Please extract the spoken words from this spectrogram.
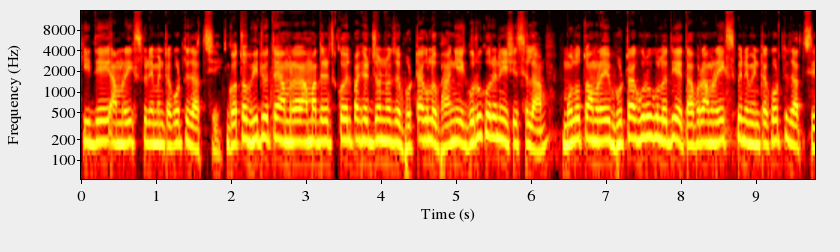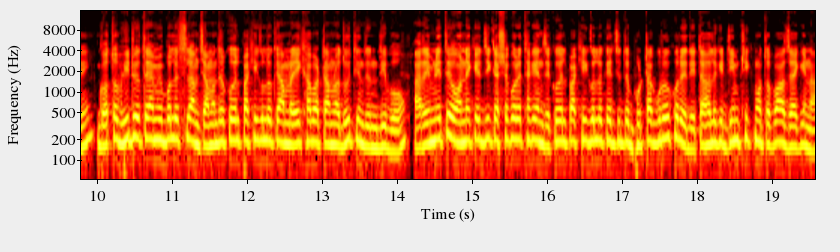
কি দিয়ে আমরা এক্সপেরিমেন্টটা করতে যাচ্ছি। গত ভিডিওতে আমরা আমাদের কোয়েল পাখির জন্য যে ভুট্টাগুলো ভাঙিয়ে গুঁড়ো করে নিয়ে এসেছিলাম, মূলত আমরা এই ভুট্টা গুঁড়োগুলো দিয়ে তারপর আমরা এক্সপেরিমেন্টটা করতে যাচ্ছি। গত ভিডিওতে আমি বলেছিলাম যে আমাদের কোয়েল পাখিগুলোকে আমরা এই খাবারটা আমরা দুই তিন দিন দিব। আর এমনিতেও অনেকে জিজ্ঞাসা করে থাকেন যে কোয়েল পাখিগুলোকে যদি ভুট্টা গুঁড়ো করে দিই তাহলে কি ডিম ঠিক মতো পাওয়া যায় কিনা?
